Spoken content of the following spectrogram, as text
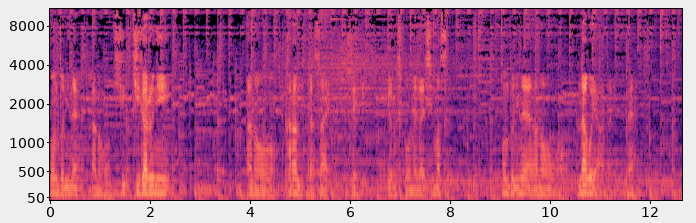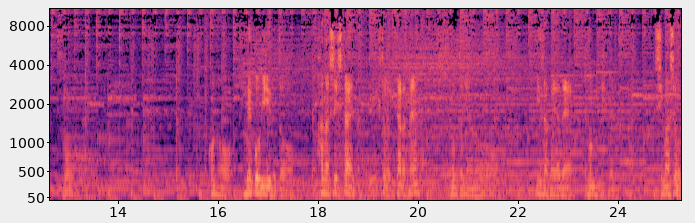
本当にね、あの、気軽に、あの、絡んでください。ぜひ、よろしくお願いします。本当にね、あの、名古屋あたりでね、もう、この猫ビールと話したいなんていう人がいたらね、本当にあの、居酒屋で飲みに行ったりとかしましょうよ。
